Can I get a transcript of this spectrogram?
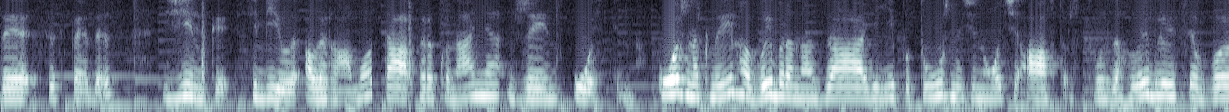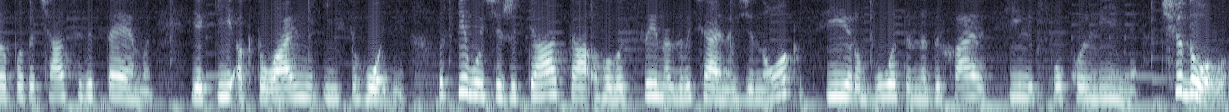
де Сеспедес, жінки Сібіли Алерамо та переконання Джейн Остін. Кожна книга вибрана за її потужне жіноче авторство, заглиблюється в позачасові теми, які актуальні і сьогодні. Оспівуючи життя та голоси надзвичайних жінок, ці роботи надихають цілі покоління. Чудово,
